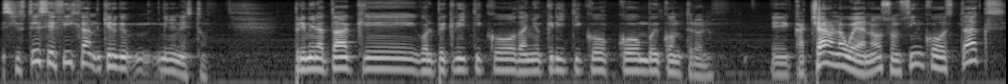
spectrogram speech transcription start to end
si ustedes se fijan, quiero que miren esto. Primer ataque, golpe crítico, daño crítico, combo y control. Eh, cacharon la wea, ¿no? Son 5 stacks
